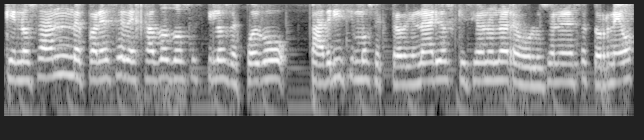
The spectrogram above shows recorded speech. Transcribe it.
que nos han, me parece, dejado dos estilos de juego padrísimos, extraordinarios, que hicieron una revolución en este torneo,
